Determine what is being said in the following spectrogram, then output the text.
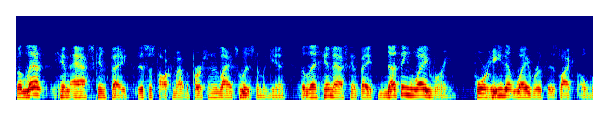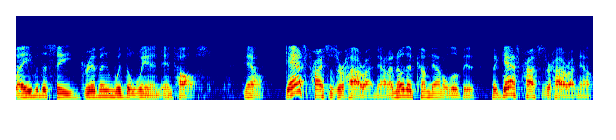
But let him ask in faith. This is talking about the person who lacks wisdom again. But let him ask in faith, nothing wavering. For he that wavereth is like a wave of the sea, driven with the wind and tossed. Now, gas prices are high right now. And I know they've come down a little bit, but gas prices are high right now.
